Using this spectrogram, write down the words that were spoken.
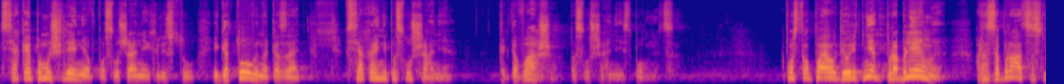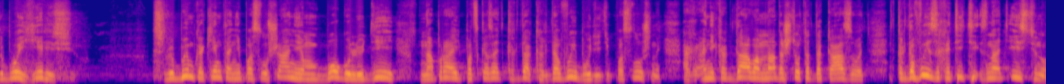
всякое помышление в послушании Христу, и готовы наказать всякое непослушание – когда ваше послушание исполнится. Апостол Павел говорит, нет проблемы разобраться с любой ересью, с любым каким-то непослушанием Богу людей направить, подсказать, когда, когда вы будете послушны, а не когда вам надо что-то доказывать, когда вы захотите знать истину,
